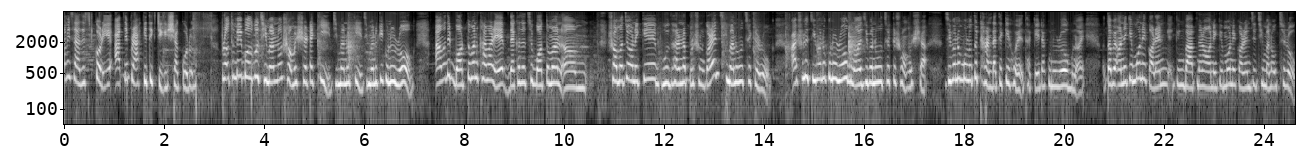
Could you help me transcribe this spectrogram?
আমি সাজেস্ট করি, আপনি প্রাকৃতিক চিকিৎসা করুন। প্রথমেই বলব ঝিমানো সমস্যাটা কি? ঝিমানো কি? ঝিমানো কি কোনো রোগ? আমাদের বর্তমান খামারে দেখা যাচ্ছে বর্তমান সমাজে অনেকে ভুল ধারণা পোষণ করেন জীবাণু হচ্ছে একটা রোগ। আসলে জীবাণু কোনো রোগ নয় জীবাণু হচ্ছে একটা সমস্যা। জীবাণু মূলত ঠান্ডা থেকে হয়ে থাকে, এটা কোনো রোগ নয়। তবে অনেকে মনে করেন, কিংবা আপনারা অনেকে মনে করেন যে ঝিমানো হচ্ছে রোগ,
